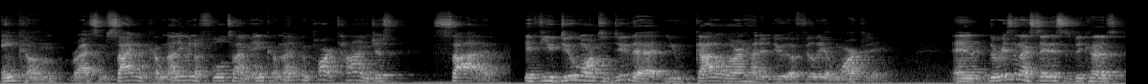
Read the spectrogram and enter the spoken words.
income, right? Some side income, not even a full-time income, not even part-time, just side. If you do want to do that, you've got to learn how to do affiliate marketing. And the reason I say this is because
